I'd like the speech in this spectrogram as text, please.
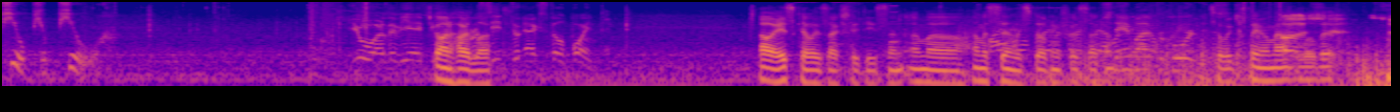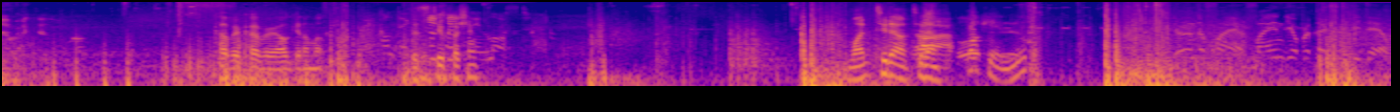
Pew pew pew. You are the VIP. Going hard Proceed left. to exfil point. Oh, Ace Kill is actually decent. I'm uh, I'm gonna sit in this building for a second Stand by for until we clear them out a Oh, little bit. shit. Shit, we could- Cover, cover. I'll get them up. There's two pushing. One, two down, two Ah, down. fucking noob. You're under fire. Find your protection detail.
